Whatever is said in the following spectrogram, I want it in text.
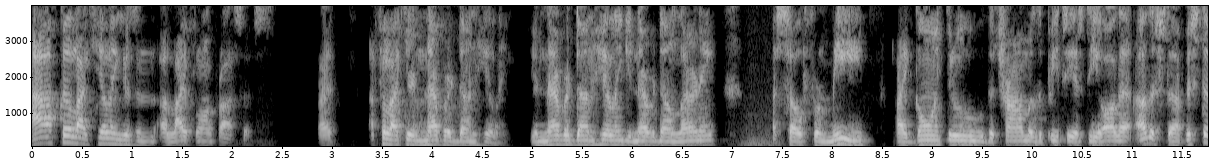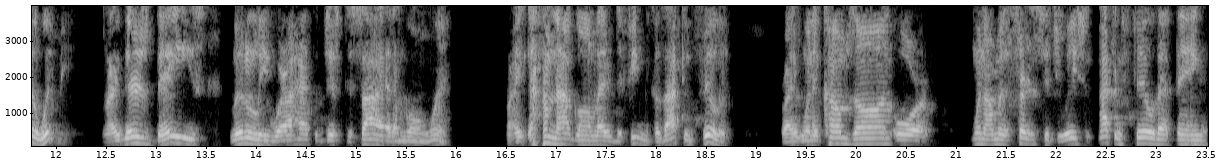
I feel like healing is a lifelong process, right? I feel like you're never done healing. You're never done healing. You're never done learning. So for me, like going through the traumas, the PTSD, all that other stuff, it's still with me right? There's days literally where I have to just decide I'm going to win, right? I'm not going to let it defeat me because I can feel it, right? When it comes on or when I'm in a certain situation, I can feel that thing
